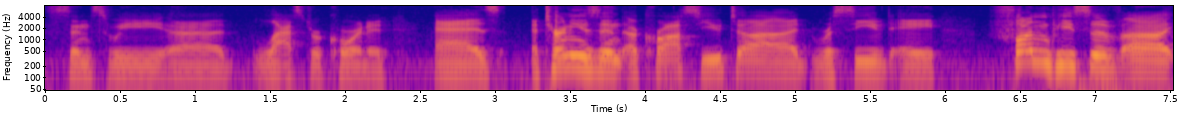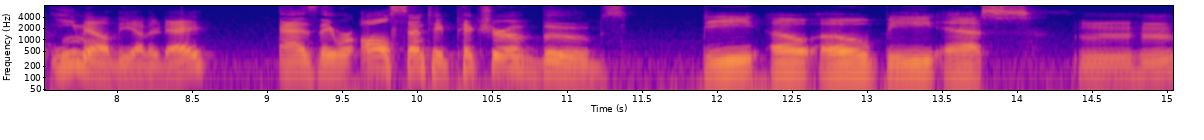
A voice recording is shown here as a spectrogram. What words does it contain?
since we uh, last recorded. As attorneys in across Utah received a fun piece of uh, email the other day as they were all sent a picture of boobs. B O O B S. Mm hmm.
